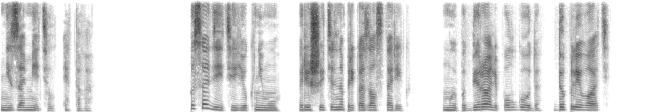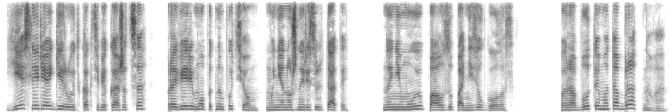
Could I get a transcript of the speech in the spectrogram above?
не заметил этого. «Посадите ее к нему», — решительно приказал старик. «Мы подбирали полгода. Да плевать». «Если реагирует, как тебе кажется, проверим опытным путем. Мне нужны результаты». На немую паузу понизил голос. «Поработаем от обратного.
